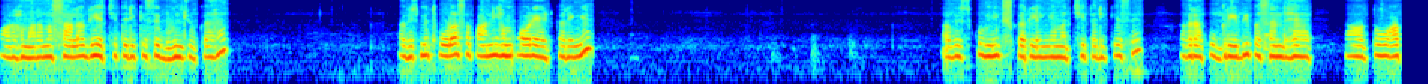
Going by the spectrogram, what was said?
और हमारा मसाला भी अच्छी तरीके से भून चुका है। अब इसमें थोड़ा सा पानी हम और ऐड करेंगे। अब इसको मिक्स कर लेंगे हम अच्छी तरीके से। अगर आपको ग्रेवी पसंद है तो आप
